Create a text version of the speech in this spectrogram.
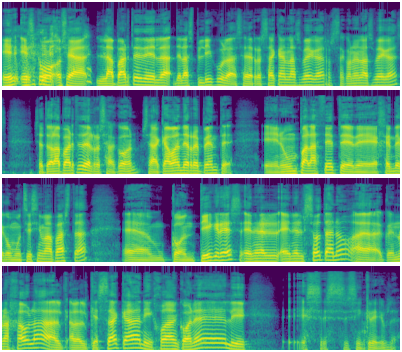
es, es como, o sea, la parte de, la- de las películas se resaca en Las Vegas, resacón en Las Vegas, o sea, toda la parte del resacón, o sea, acaban de repente en un palacete de gente con muchísima pasta, em, con tigres en el, en el sótano, a- en una jaula al, al que sacan y juegan con él y es, es- es increíble.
